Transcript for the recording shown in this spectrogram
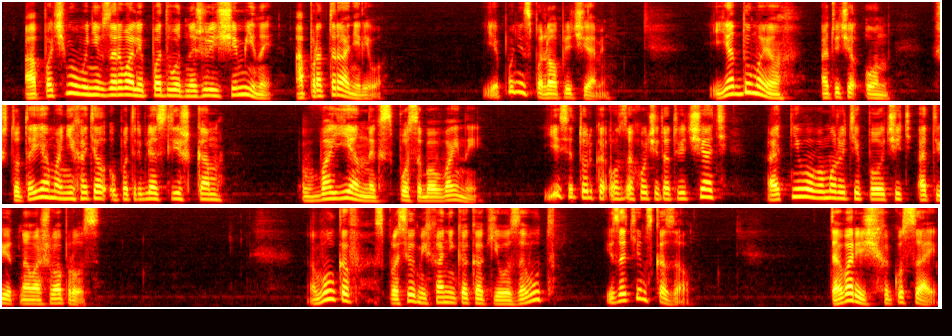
– «а почему вы не взорвали подводное жилище миной, а протранили его?» Японец пожал плечами. «Я думаю», — отвечал он, — «что Таяма не хотел употреблять слишком военных способов войны. Если только он захочет отвечать, от него вы можете получить ответ на ваш вопрос». Волков спросил механика, как его зовут, и затем сказал. «Товарищ Хакусай,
